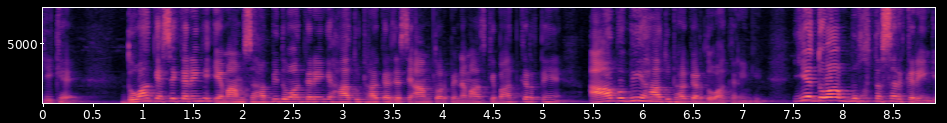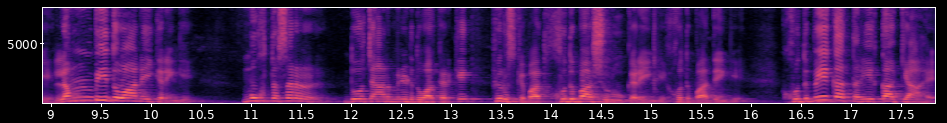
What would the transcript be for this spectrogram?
ठीक है? दुआ कैसे करेंगे? इमाम साहब भी दुआ करेंगे, हाथ उठाकर, जैसे आमतौर पे नमाज़ के बाद करते हैं। आप भी हाथ उठाकर दुआ करेंगे। ये दुआ मुख्तसर करेंगे, लंबी दुआ नहीं करेंगे। मुख्तसर दो चार मिनट दुआ करके, फिर उसके बाद खुतबा शुरू करेंगे, खुतबा देंगे। खुतबे का तरीका क्या है?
